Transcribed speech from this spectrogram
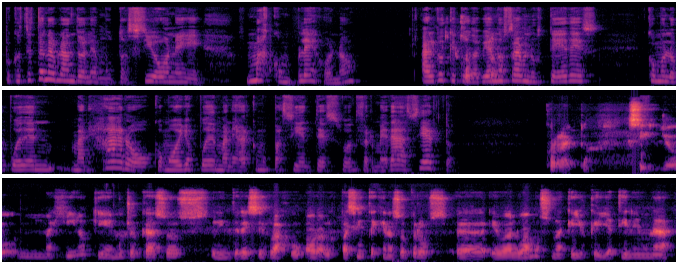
Porque usted están hablando de las mutaciones más complejo, ¿no? Algo que todavía no saben ustedes cómo lo pueden manejar o cómo ellos pueden manejar como pacientes su enfermedad, ¿cierto? Correcto. Sí, yo imagino que en muchos casos el interés es bajo. Ahora, los pacientes que nosotros eh, evaluamos son aquellos que ya tienen una,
